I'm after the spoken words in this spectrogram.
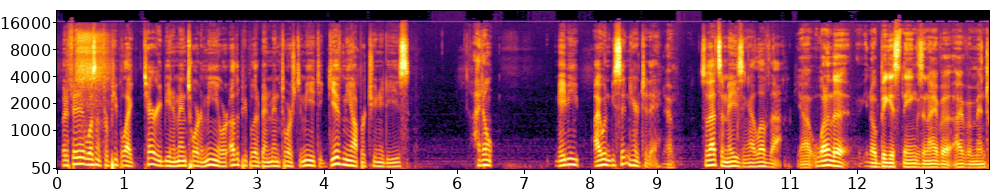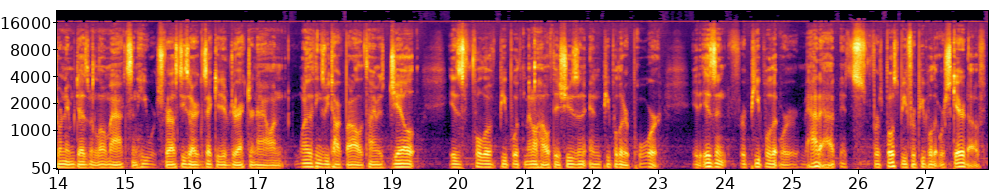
but if it wasn't for people like Terry being a mentor to me or other people that have been mentors to me to give me opportunities, I don't, maybe I wouldn't be sitting here today. Yeah. So that's amazing. I love that. Yeah, one of the you know biggest things, and I have a I have a mentor named Desmond Lomax, and he works for us. He's our executive director now, and one of the things we talk about all the time is jail is full of people with mental health issues and, and people that are poor. It isn't for people that we're mad at. It's for, supposed to be for people that we're scared of.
